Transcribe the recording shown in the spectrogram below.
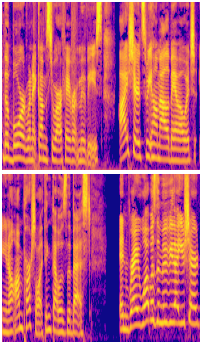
the board when it comes to our favorite movies. I shared Sweet Home Alabama, which, you know, I'm partial. I think that was the best. And Ray, what was the movie that you shared?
